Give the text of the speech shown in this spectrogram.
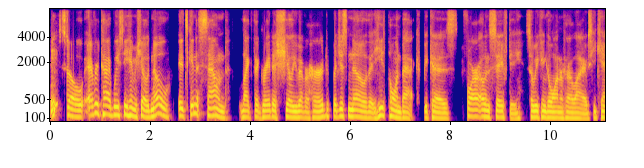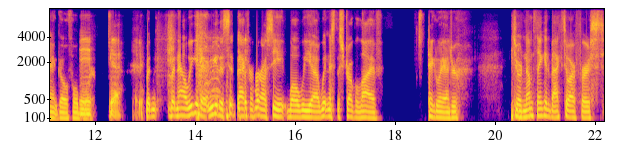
Hmm? So every time we see him show, no, it's going to sound like the greatest shill you've ever heard, but just know that he's pulling back because for our own safety, so we can go on with our lives, he can't go full Mm. bore. yeah. But but now we get to we get to sit back from our seat while we uh, witness the struggle live. Take it away, Andrew. Jordan, I'm thinking back to our first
